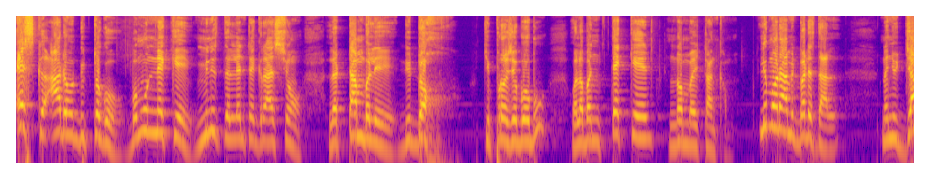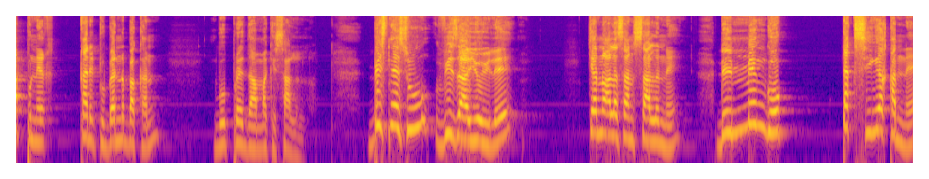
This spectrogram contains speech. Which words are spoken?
est ce que adama bi togo ba mu nekkee ministre de l' intégration la tàmbalee di dox ci projet boobu wala bañ tekkee ndombay tànkam li moo na amit ba des daal nañu jàpp ne xaritu benn bakkan bu président Macky Sall la businessu visa yooyu le Thierno Alassane Sall ne day méngoog tax yi nga xam ne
